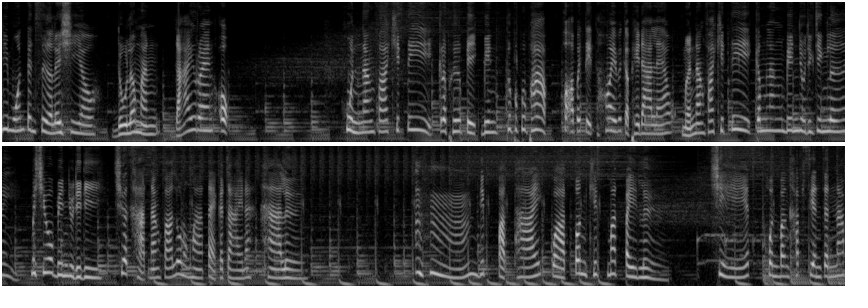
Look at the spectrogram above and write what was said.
นี่ม้วนเป็นเสือเลยเชียว ดูแล้วมันได้แรงอก หุ่นนางฟ้าคิตตี้ กระพือปีกบินพึบพึบพึบภาพพอเอาไปติดห้อยไว้กับเพดานแล้ว เหมือนนางฟ้าคิตตี้กำลังบินอยู่จริง ๆ เลย ไม่ใช่ว่าบินอยู่ดีๆ เชือกขาดนางฟ้าล่วงลงมาแตกกระจายนะฮาเลย ดิบปัดท้ายกวาดต้นคริสต์มาสไปเลย เชดคนบังคับเซียนจะนับ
